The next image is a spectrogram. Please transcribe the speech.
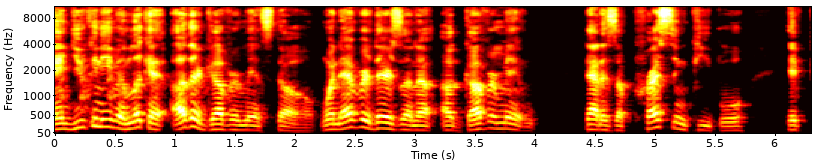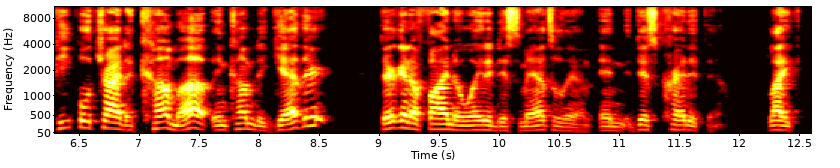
and you can even look at other governments though. Whenever there's an, a, a government that is oppressing people, if people try to come up and come together, they're gonna find a way to dismantle them and discredit them. Like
